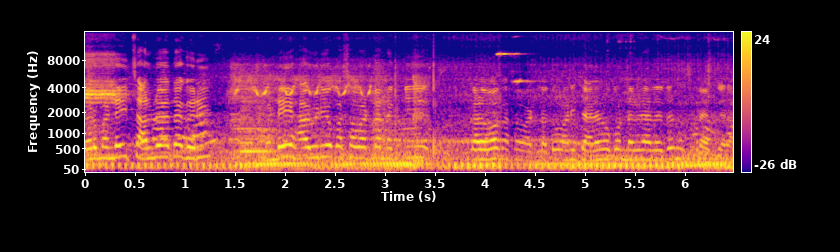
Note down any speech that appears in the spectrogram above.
तर मंडळी चाललोय आता घरी. मंडळी हा व्हिडिओ कसा वाटला? नक्की कळवा कसा वाटला तो. आणि चॅनल कोण नवीन आलं तर सबस्क्राईब करा.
